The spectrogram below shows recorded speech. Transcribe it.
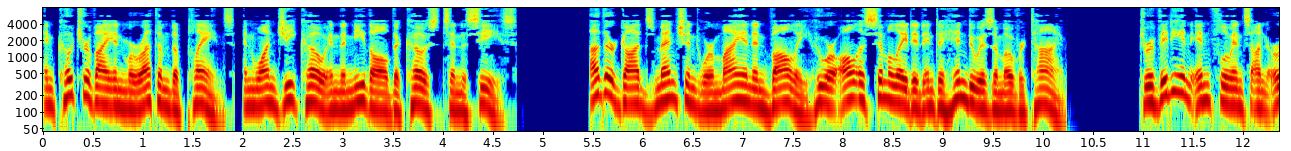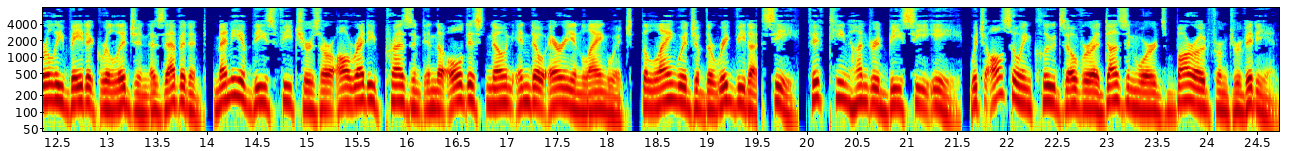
and Kotravai in Marutham the plains, and Wanji Ko in the Neithal the coasts and the seas. Other gods mentioned were Mayan and Vali who were all assimilated into Hinduism over time. Dravidian influence on early Vedic religion is evident, many of these features are already present in the oldest known Indo-Aryan language, the language of the Rigveda c. 1500 BCE, which also includes over a dozen words borrowed from Dravidian.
